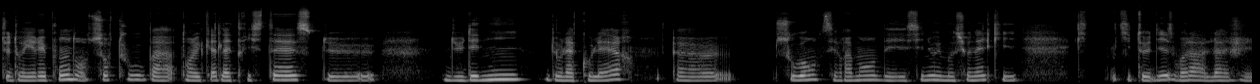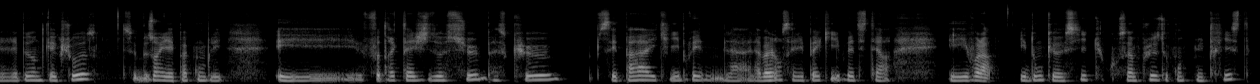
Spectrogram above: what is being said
tu dois y répondre, surtout bah, dans le cas de la tristesse, de, du déni, de la colère. Euh, souvent, c'est vraiment des signaux émotionnels qui, qui te disent voilà, là j'ai besoin de quelque chose, ce besoin il n'est pas comblé. Et il faudrait que tu agisses dessus parce que c'est pas équilibré, la, balance elle n'est pas équilibrée, etc. Et voilà. Et donc euh, si tu consommes plus de contenu triste,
